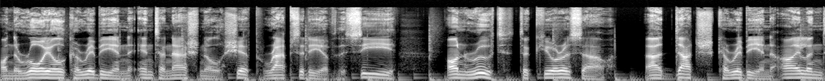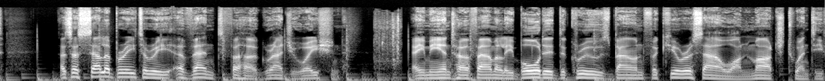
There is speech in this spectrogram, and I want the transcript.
on the Royal Caribbean International ship Rhapsody of the Sea, en route to Curacao, a Dutch Caribbean island, as a celebratory event for her graduation. Amy and her family boarded the cruise bound for Curacao on March 21,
